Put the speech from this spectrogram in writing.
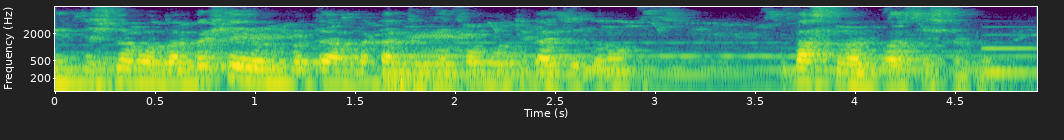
নির্দেশনা প্রদান করে সেই অনুপাতে আমরা কার্যক্রম পরবর্তী কার্যক্রম বাস্তবায়ন করার চেষ্টা করব।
